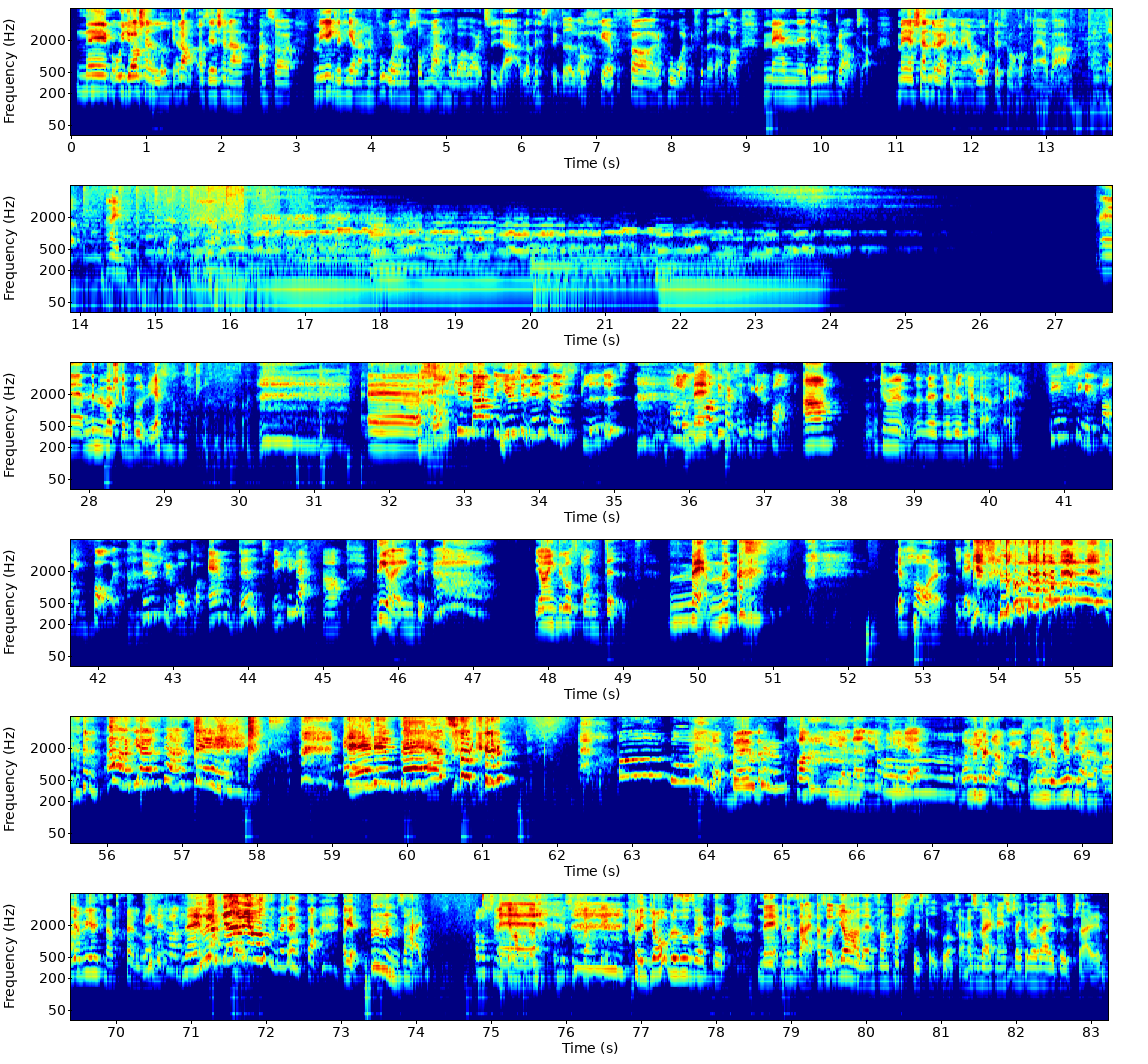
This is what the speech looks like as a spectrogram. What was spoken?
Nej och jag känner likadant. Alltså jag känner att alltså, men egentligen hela den här våren och sommaren har bara varit så jävla destruktiv och eh, för hård för mig alltså. Men eh, det har varit bra också. Men jag kände verkligen när jag åkte från Gotland, jag bara Vänta. I'm done. Eh, nej men var ska jag börja med Gotland? Eh, Don't keep out the user details please. Hallå du Nej. hade ju faktiskt en singelutmaning. Ja, kan vi vet du, recapa den eller? Din singelutmaning var att du skulle gå på en dejt med en kille. Ja, det har jag inte gjort. Jag har inte gått på en dejt, men jag har legat med någon. I just had sex! And it Oh my Vem fuck är den lycklige? Vad Nej, heter men- han på Instagram? Nej, men jag vet inte ens, jag vet knappt själv. vad Vet vad han Nej, heter. okej, men jag måste berätta. Okej, så här. Jag måste svika vatten, jag blir så svettig. Men jag blir så svettig. Nej men så här, alltså jag hade en fantastisk tid på Gotland. Alltså verkligen som sagt jag var där i typ så här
